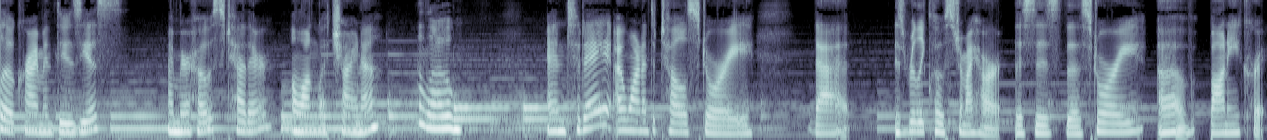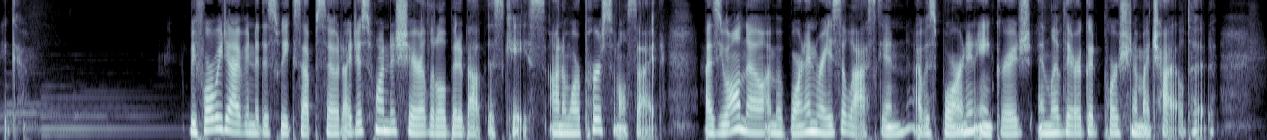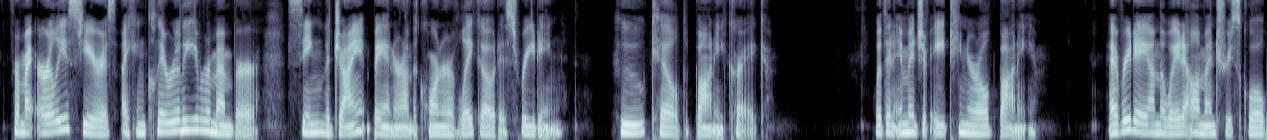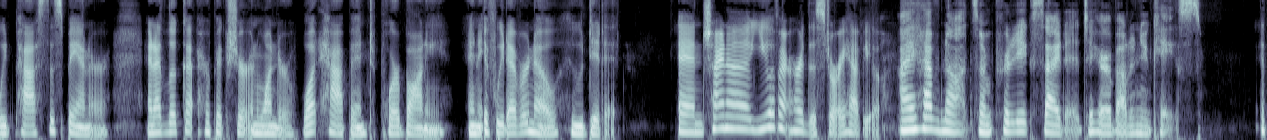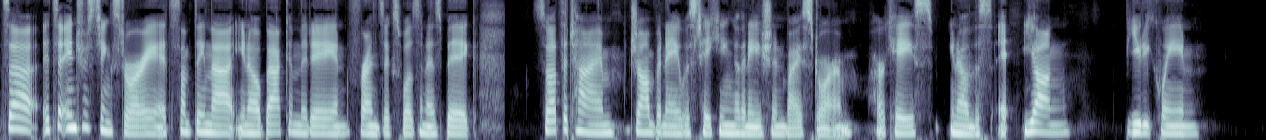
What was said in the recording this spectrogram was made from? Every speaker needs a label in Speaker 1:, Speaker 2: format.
Speaker 1: Hello, crime enthusiasts. I'm your host, Heather, along with China.
Speaker 2: Hello.
Speaker 1: And today I wanted to tell a story that is really close to my heart. This is the story of Bonnie Craig. Before we dive into this week's episode, I just wanted to share a little bit about this case on a more personal side. As you all know, I'm a born and raised Alaskan. I was born in Anchorage and lived there a good portion of my childhood. From my earliest years, I can clearly remember seeing the giant banner on the corner of Lake Otis reading, Who Killed Bonnie Craig? with an image of 18 year old Bonnie. Every day on the way to elementary school, we'd pass this banner, and I'd look at her picture and wonder what happened to poor Bonnie and if we'd ever know who did it. And China, you haven't heard this story, have you?
Speaker 2: I have not, so I'm pretty excited to hear about a new case.
Speaker 1: It's a it's an interesting story. It's something that, you know, back in the day and forensics wasn't as big. So at the time, JonBenét was taking the nation by storm. Her case, you know, this eh, young beauty queen,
